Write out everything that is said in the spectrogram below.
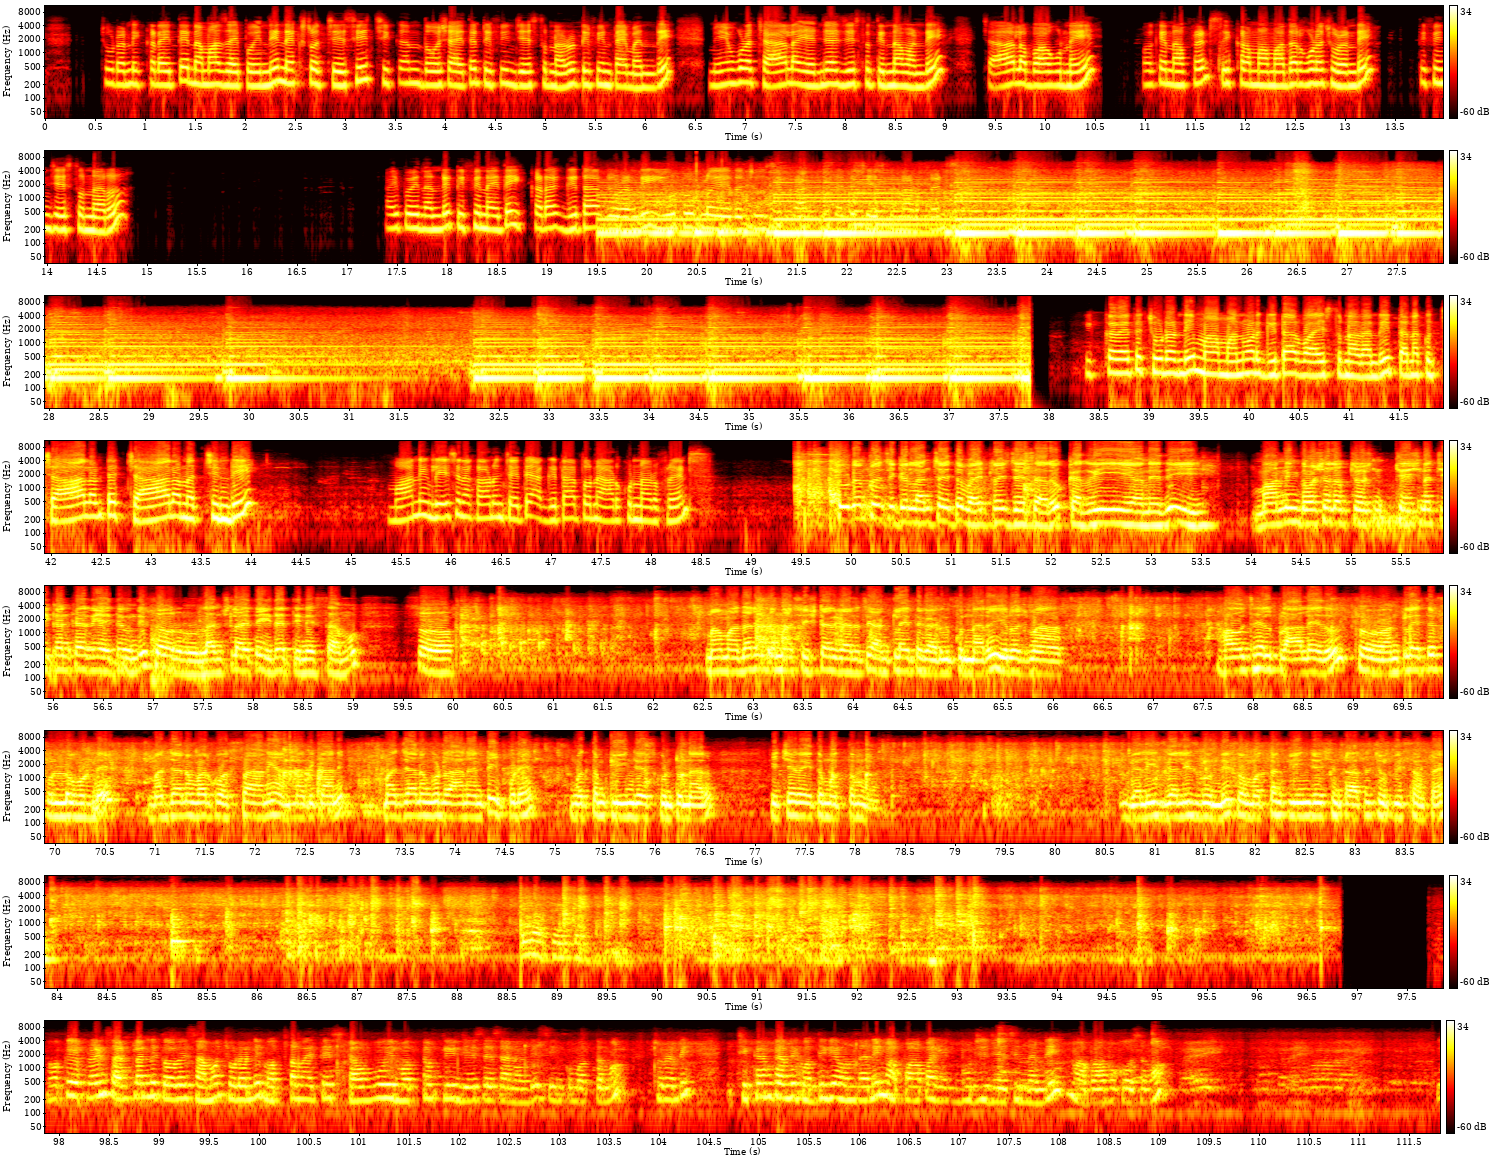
చూడండి ఇక్కడైతే నమాజ్ అయిపోయింది. నెక్స్ట్ వచ్చేసి చికెన్ దోశ అయితే టిఫిన్ చేస్తున్నాడు టిఫిన్ టైం అండి. మేము కూడా చాలా ఎంజాయ్ చేస్తూ తిన్నామండి. చాలా బాగున్నాయి. ఓకే నా ఫ్రెండ్స్ ఇక్కడ మా మదర్ కూడా చూడండి టిఫిన్ చేస్తున్నారు. అయిపోయిందండి టిఫిన్ అయితే ఇక్కడ గిటార్ చూడండి యూట్యూబ్లో ఏదో చూసి ప్రాక్టీస్ ఇక్కడైతే చూడండి మా మనవడు గిటార్ వాయిస్తున్నాడండి. తనకు చాలా అంటే చాలా నచ్చింది. మార్నింగ్ లేచిన కాడ నుంచి అయితే ఆ గిటార్తోనే ఆడుకున్నాడు ఫ్రెండ్స్. చూడండి ఫ్రెండ్స్ ఇక్కడ లంచ్ అయితే వైట్ రైస్ చేశారు. కర్రీ అనేది మార్నింగ్ దోశలకు చూసిన చేసిన చికెన్ కర్రీ అయితే ఉంది. సో లంచ్లో అయితే ఇదే తినేస్తాము. సో మా మదర్ ఇంకా మా సిస్టర్ కలిసి అంట్లు అయితే గడుగుతున్నారు ఈరోజు మా హౌస్ హెల్ప్ రాలేదు. సో అంకుల్ అయితే ఫుల్ ఉండే. మధ్యాహ్నం వరకు వస్తా అని అన్నది కానీ మధ్యాహ్నం కూడా రానంటే ఇప్పుడే మొత్తం క్లీన్ చేసుకుంటున్నారు. కిచెన్ అయితే మొత్తం గలీజ్ గలీజ్గా ఉంది. సో మొత్తం క్లీన్ చేసిన తర్వాత చూపిస్తాం ఫ్రెండ్స్. ఓకే ఫ్రెండ్స్ అంట్లన్నీ తోవేసాము చూడండి మొత్తం అయితే స్టవ్ మొత్తం క్లీన్ చేసేసానండి సింక్ మొత్తము. చూడండి చికెన్ కర్రీ కొద్దిగా ఉందని మా పాప ఎగ్ బుర్జీ చేసిందండి మా బాబు కోసము.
